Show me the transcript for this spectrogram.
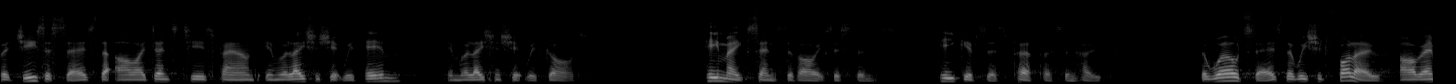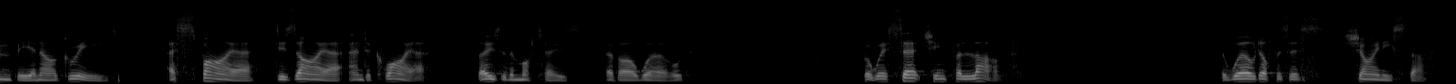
But Jesus says that our identity is found in relationship with Him, in relationship with God. He makes sense of our existence. He gives us purpose and hope. The world says that we should follow our envy and our greed, aspire, desire, and acquire. Those are the mottos of our world. But we're searching for love. The world offers us shiny stuff.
